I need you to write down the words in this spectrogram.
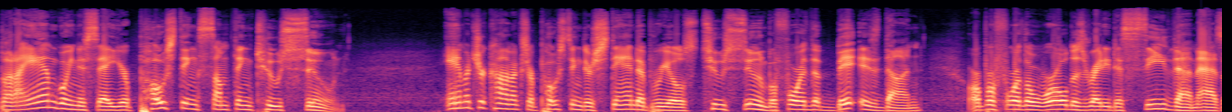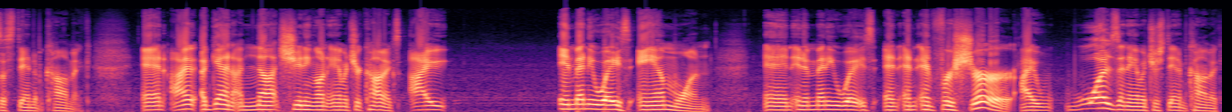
But I am going to say you're posting something too soon. Amateur comics are posting their stand up reels too soon before the bit is done or before the world is ready to see them as a stand up comic. And I, again, I'm not shitting on amateur comics. I, in many ways, am one and, and in many ways and, and, and for sure i was an amateur stand-up comic.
